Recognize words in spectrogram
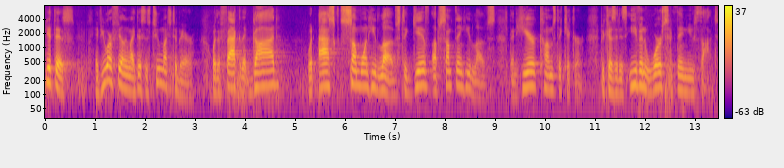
Get this. If you are feeling like this is too much to bear, or the fact that God would ask someone he loves to give up something he loves, then here comes the kicker, because it is even worse than you thought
